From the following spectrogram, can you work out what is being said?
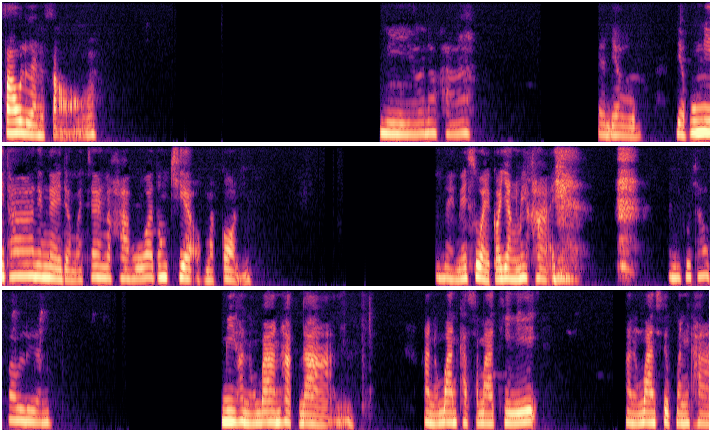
เฝ้าเรือน2มีเยอะนะคะ แต่เดี๋ยว เดี๋ยวพรุ่งนี้ถ้ายังไงเดี๋ยวมาแจ้งราคาเพราะว่าต้องเคลียร์ออกมาก่อนอันไหนไม่สวยก็ยังไม่ขาย อันนี้ผู้เฒ่าเฝ้าเรือน มีหนุมานหักด่านหนุมานขัดสมาธิหนุมานสืบมันคา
